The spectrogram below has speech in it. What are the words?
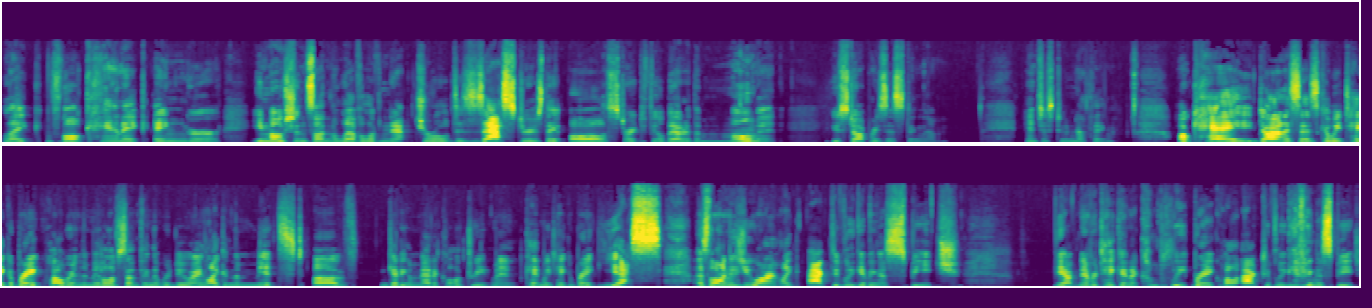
like volcanic anger, emotions on the level of natural disasters, they all start to feel better the moment you stop resisting them and just do nothing. Okay, Donna says, Can we take a break while we're in the middle of something that we're doing, like in the midst of getting a medical treatment? Can we take a break? Yes. As long as you aren't like actively giving a speech yeah, I've never taken a complete break while actively giving a speech.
